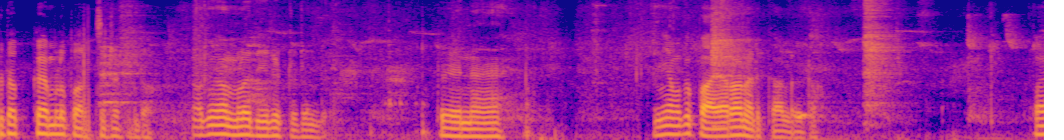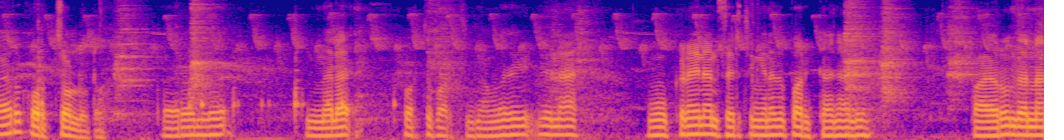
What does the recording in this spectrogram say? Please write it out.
ഇതൊക്കെ നമ്മൾ പറിച്ചിട്ടിട്ടുണ്ടോ? അത് നമ്മൾ ഇതിലിട്ടിട്ടുണ്ട്. പിന്നെ ഇനി നമുക്ക് പയറാണ് എടുക്കാനുള്ളത് കേട്ടോ. പയർ കുറച്ചുള്ളൂ കേട്ടോ പയർ നമ്മൾ ഇന്നലെ കുറച്ച് പറിച്ചു. നമ്മൾ പിന്നെ മൂക്കണതിനനുസരിച്ച് ഇങ്ങനെ ഇത് പറിക്കാഞ്ഞാൽ പയറും തന്നെ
